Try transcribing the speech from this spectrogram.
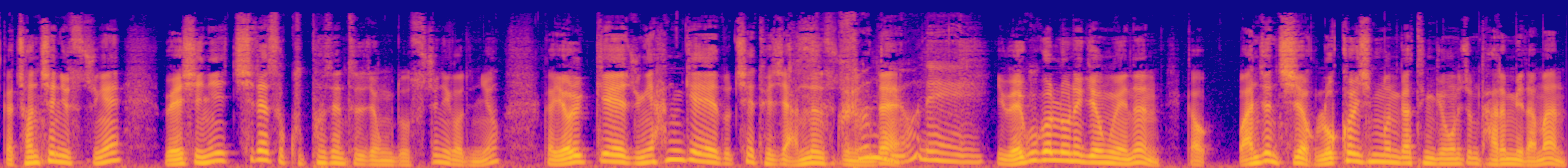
그러니까 전체 뉴스 중에 외신이 7에서 9% 정도 수준이거든요. 그러니까 10개 중에 1개도 채 되지 않는 수준인데 네. 이 외국 언론의 경우에는 그러니까 완전 지역 로컬 신문 같은 경우는 좀 다릅니다만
